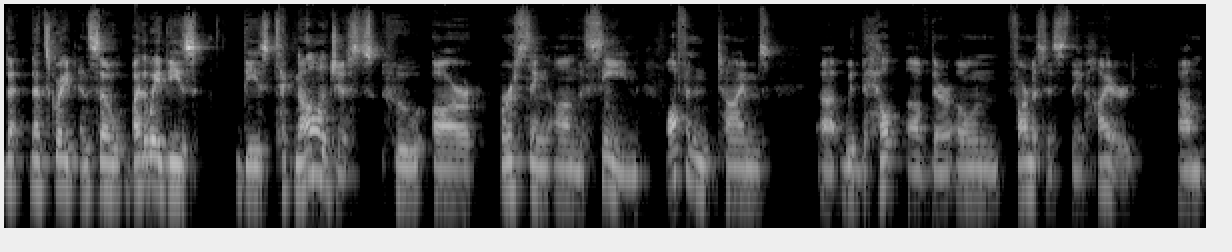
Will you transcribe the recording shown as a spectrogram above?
That that's great. And so, by the way, these these technologists who are bursting on the scene, oftentimes uh, with the help of their own pharmacists they've hired. Um,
